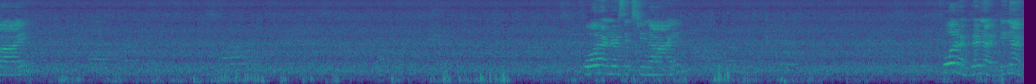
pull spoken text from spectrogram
five four hundred sixty nine, four hundred ninety nine.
